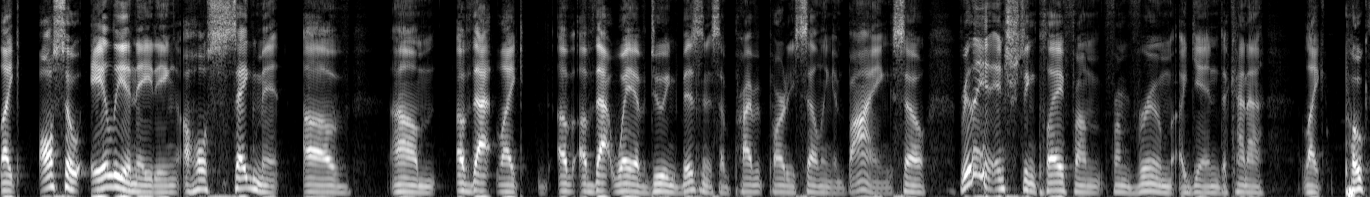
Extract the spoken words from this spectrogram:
like also alienating a whole segment of um, of that like of, of that way of doing business of private party selling and buying. So really an interesting play from from Vroom again to kind of like poke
